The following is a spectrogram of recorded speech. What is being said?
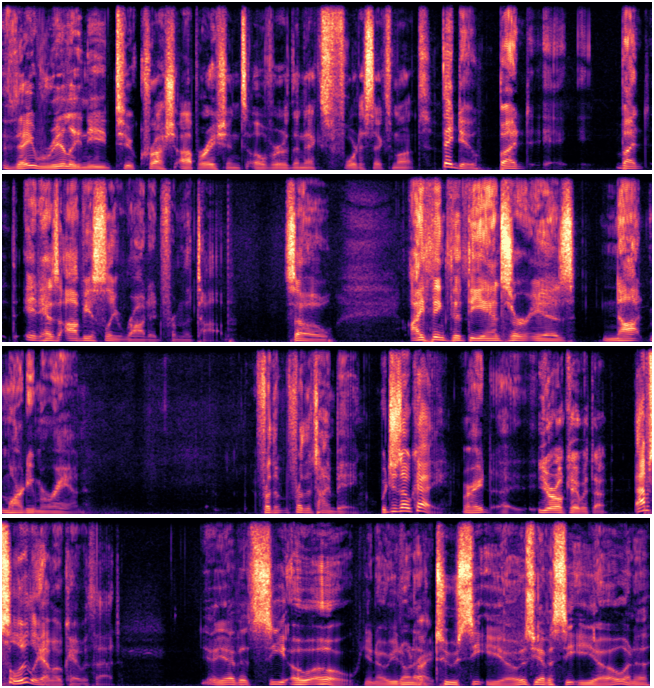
they really need to crush operations over the next four to six months. They do, but but it has obviously rotted from the top. So I think that the answer is not Marty Moran for the for the time being, which is okay, right? Uh, You're okay with that? absolutely, I'm okay with that. Yeah, you have a COO. You know, you don't have Right. two CEOs. You have a CEO and a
